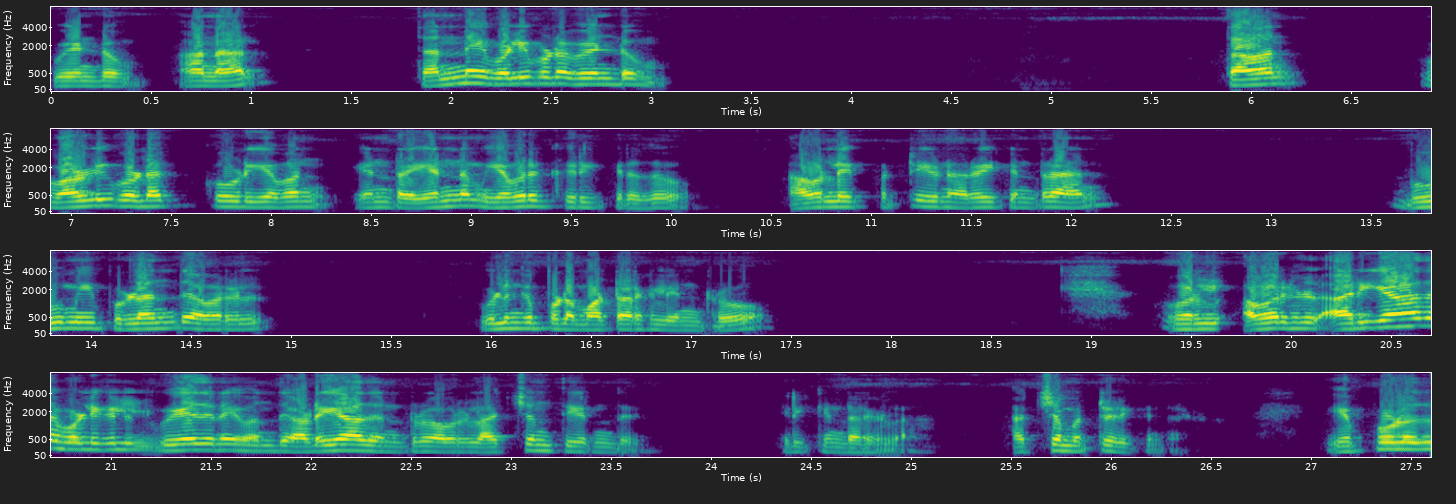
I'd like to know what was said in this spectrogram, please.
வேண்டும். ஆனால் தன்னை வழிபட வேண்டும். தான் வழிபடக்கூடியவன் என்ற எண்ணம் எவருக்கு இருக்கிறதோ அவர்களை பற்றி இவன் அறிவிக்கின்றான் பூமி புலந்து அவர்கள் விழுங்கப்பட மாட்டார்கள் என்றோ அவர்கள் அவர்கள் அறியாத வழிகளில் வேதனை வந்து அடையாதென்றோ அவர்கள் அச்சம் தீர்ந்து இருக்கின்றார்களா? அச்சமற்று இருக்கின்றார்கள். எப்பொழுது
